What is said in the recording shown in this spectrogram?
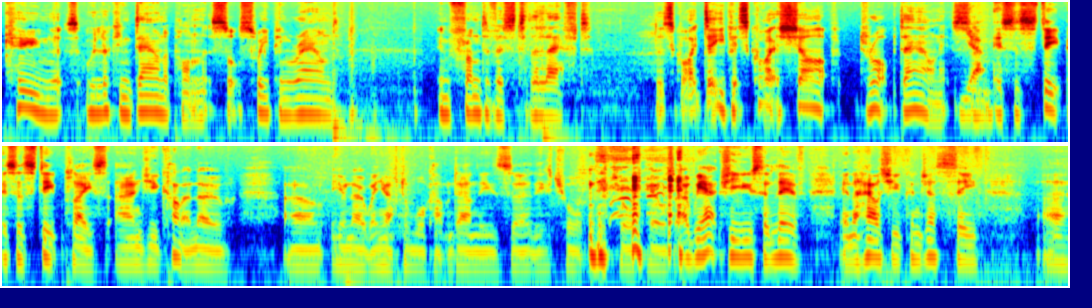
coombe that we're looking down upon that's sort of sweeping round in front of us to the left. That's quite deep. It's quite a sharp drop down. It's Yeah, um, it's a steep, it's a steep place, and you kind of know, um, you know, when you have to walk up and down these uh, these chalk, chalk hills. Uh, we actually used to live in the house. You can just see, uh,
